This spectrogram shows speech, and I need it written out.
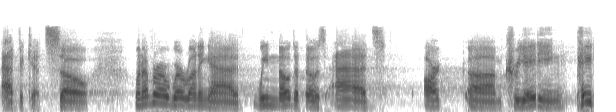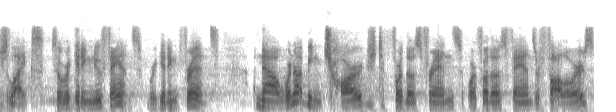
advocates. So whenever we're running ads, we know that those ads are um, creating page likes. So we're getting new fans, we're getting friends. Now, we're not being charged for those friends or for those fans or followers,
